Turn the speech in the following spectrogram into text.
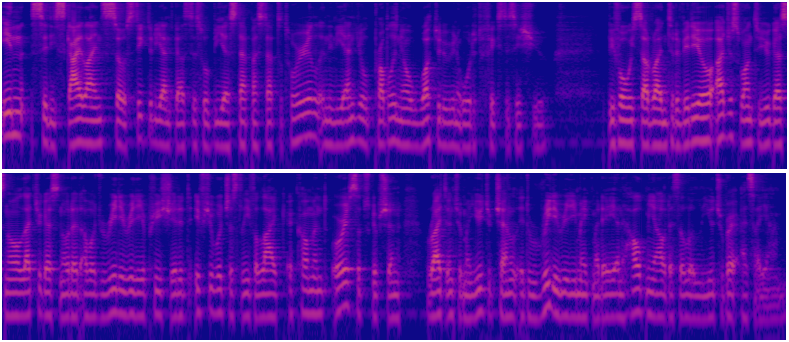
in City Skylines. So stick to the end guys, this will be a step-by-step -step tutorial and in the end you'll probably know what to do in order to fix this issue. Before we start right into the video, I just want to you guys know, let you guys know that I would really really appreciate it if you would just leave a like, a comment or a subscription right into my YouTube channel. It really really make my day and help me out as a little YouTuber as I am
